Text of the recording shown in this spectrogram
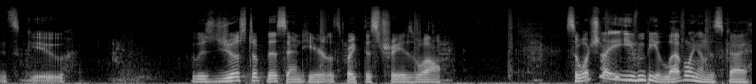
let's go. It was just up this end here. Let's break this tree as well. So what should I even be leveling on this guy?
